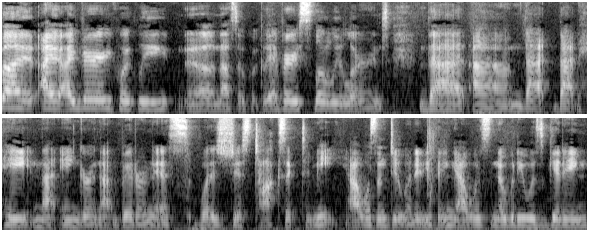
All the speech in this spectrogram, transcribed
but I, I very quickly, uh, not so quickly, I very slowly learned that um, that that hate and that anger and that bitterness was just toxic to me. I wasn't doing anything. I was nobody was getting,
